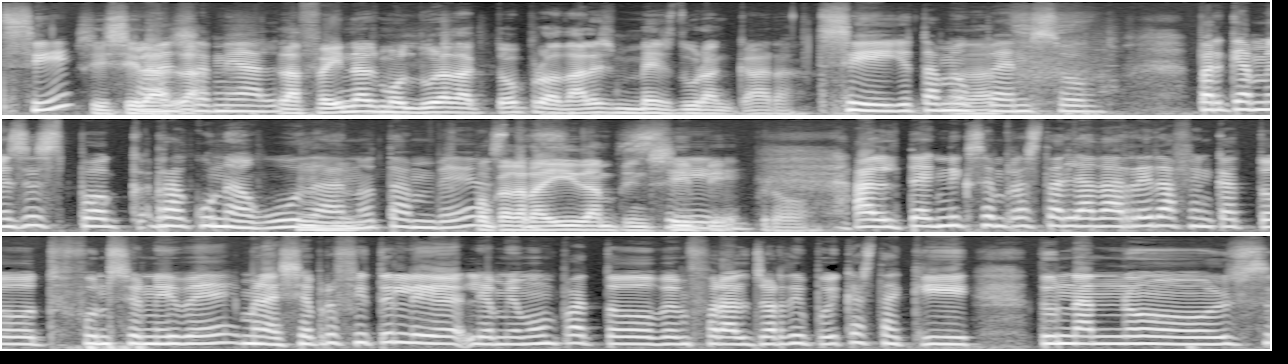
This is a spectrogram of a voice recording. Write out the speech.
Sí? Sí, sí, ah, la, la, genial. la feina és molt dura d'actor, però a dalt és més dura encara. Sí, jo també ho La- penso. Perquè a més és poc reconeguda, Mhm. no? També. Poc Estàs- agraïda en principi, sí. però... El tècnic sempre està allà darrere fent que tot funcioni bé. Mira, així aprofito i li, li enviem un petó ben fora al Jordi Puy, que està aquí donant-nos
